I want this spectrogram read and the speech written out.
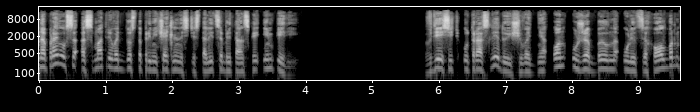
направился осматривать достопримечательности столицы Британской империи. В 10 утра следующего дня он уже был на улице Холборн,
